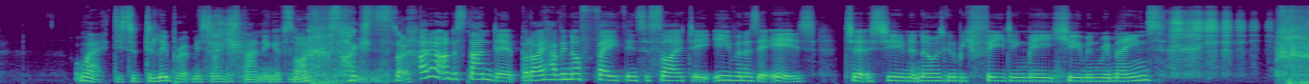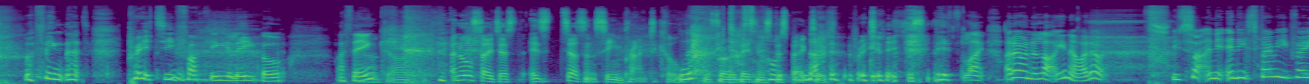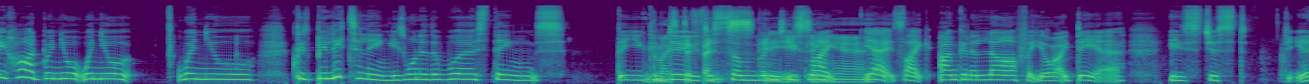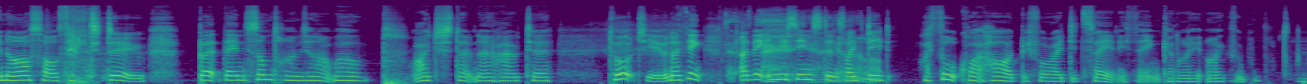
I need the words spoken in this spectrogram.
well, it's a deliberate misunderstanding of science. like, I don't understand it, but I have enough faith in society, even as it is, to assume that no one's going to be feeding me human remains. I think that's pretty fucking illegal. I think. Oh, God. and also, just it doesn't seem practical from a business not, perspective. No, really, it's like I don't want to lie. You know, I don't. It's and, and it's very very hard when you're when you're when you're because belittling is one of the worst things that you can do to somebody. It's like yeah. it's like I'm going to laugh at your idea is just an arsehole thing to do. But then sometimes you're like, well, pff, I just don't know how to talk to you. And I think, I think in this Yeah, I instance, I that a lot. did. I thought quite hard before I did say anything, and I, I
